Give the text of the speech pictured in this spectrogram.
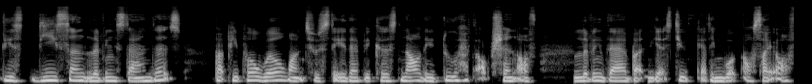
these decent living standards. But people will want to stay there because now they do have the option of living there, but yet still getting work outside of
